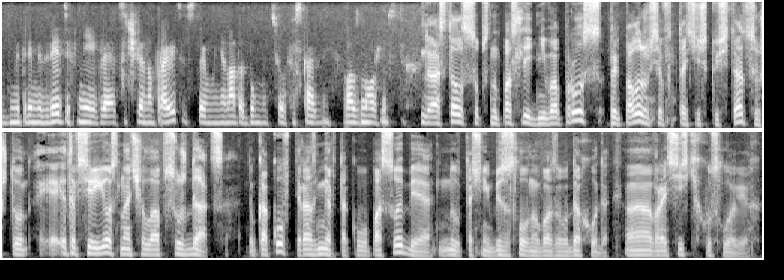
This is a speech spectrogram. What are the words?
Дмитрий Медведев не является членом правительства, ему не надо думать о фискальных возможностях. Остался, собственно, последний вопрос. Предположим себе фантастическую ситуацию, что это всерьез начало обсуждаться. Ну, каков размер такого пособия, ну, точнее, безусловно, базового дохода э, в российских условиях?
